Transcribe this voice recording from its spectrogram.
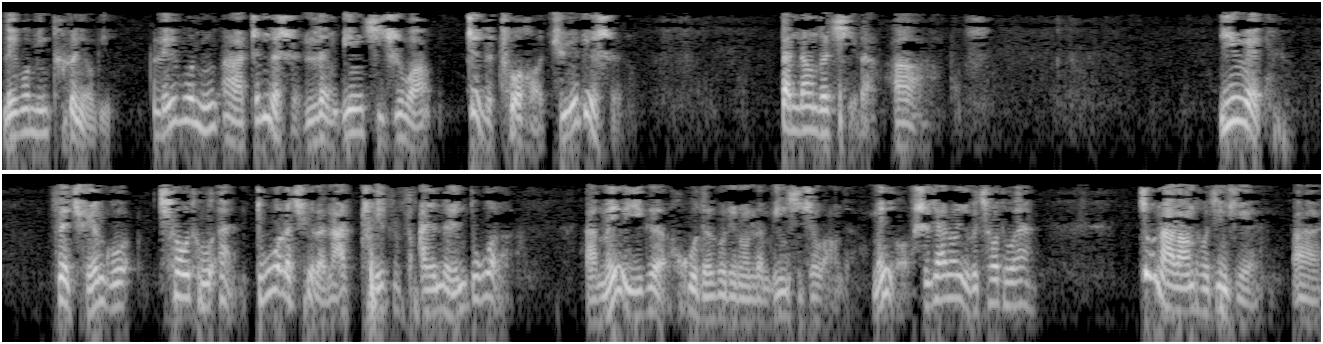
雷国民特牛逼，雷国民啊，真的是冷兵器之王，这个绰号绝对是担当得起的啊！因为在全国敲头案多了去了，拿锤子砸人的人多了。啊，没有一个获得过这种冷兵器之王的，没有。石家庄有个敲头案，就拿榔头进去啊，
